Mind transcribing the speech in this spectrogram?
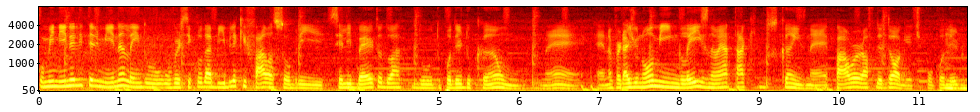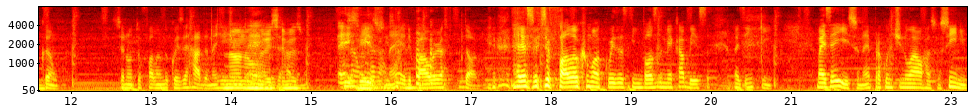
O menino ele termina lendo o versículo da Bíblia que fala sobre ser liberto do, do, do poder do cão, né? É, na verdade, o nome em inglês não é ataque dos cães, né? É power of the dog, é tipo o poder do cão. Se eu não tô falando coisa errada, né, gente? Não, Eu tô não, é isso aí errada, mesmo. né? É isso Não, mesmo. Isso, né? The Power of the Dog. Aí às vezes eu falo alguma coisa assim, voz da minha cabeça. Mas enfim. Mas é isso, né? Pra continuar o raciocínio.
